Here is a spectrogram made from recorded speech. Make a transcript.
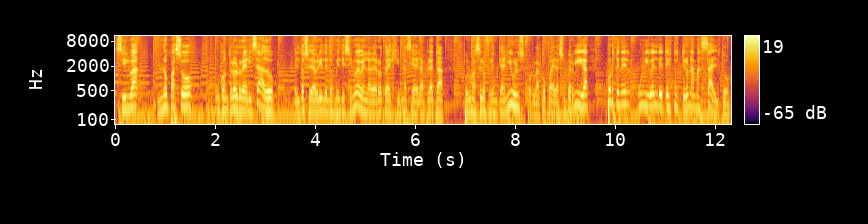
Silva no pasó un control realizado el 12 de abril del 2019 en la derrota de Gimnasia de La Plata por 1 a 0 frente a Newell's por la Copa de la Superliga por tener un nivel de testosterona más alto.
